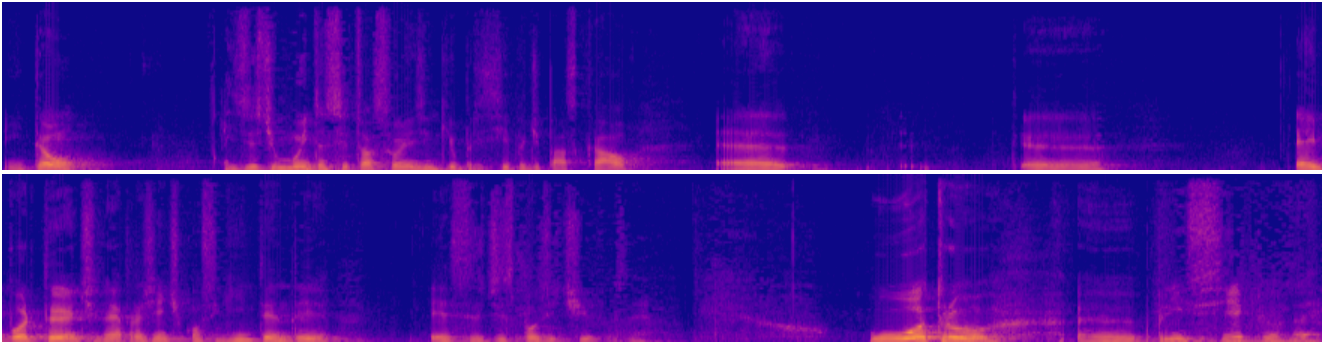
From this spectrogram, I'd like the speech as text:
Então, existem muitas situações em que o princípio de Pascal é, é, é importante né, para a gente conseguir entender esses dispositivos. Né? O outro é, princípio né,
